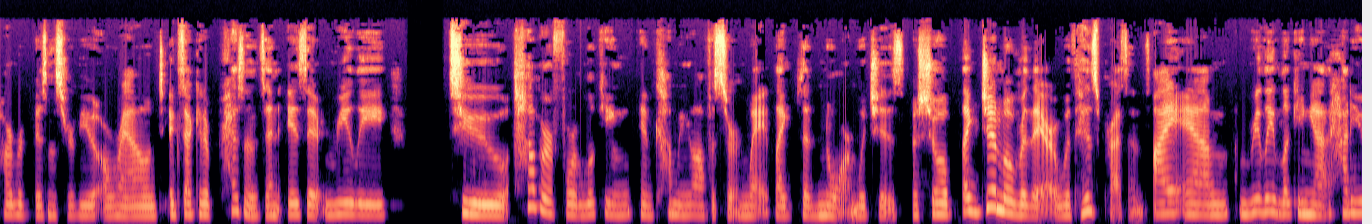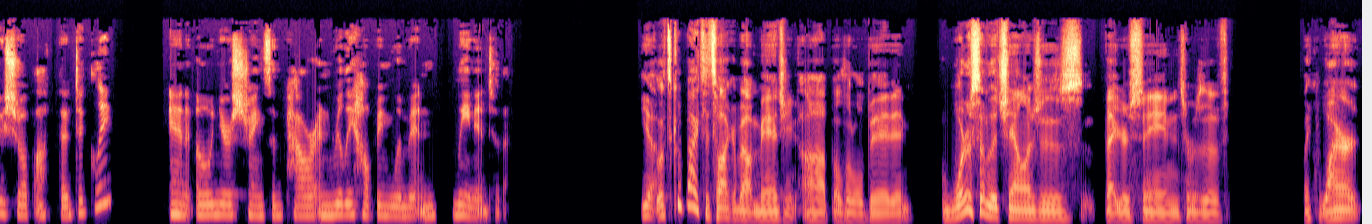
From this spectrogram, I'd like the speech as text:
Harvard Business Review around executive presence. And is it really to cover for looking and coming off a certain way, like the norm, which is a show up like Jim over there with his presence. I am really looking at how do you show up authentically and own your strengths and power and really helping women lean into that. Yeah. Let's go back to talk about managing up a little bit. And what are some of the challenges that you're seeing in terms of like, why aren't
